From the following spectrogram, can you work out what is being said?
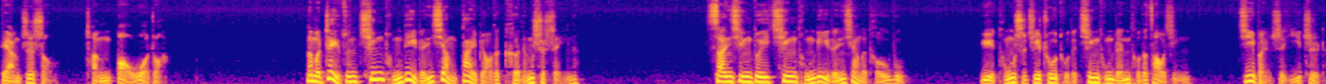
两只手呈抱握状。那么这尊青铜立人像代表的可能是谁呢？三星堆青铜立人像的头部，与同时期出土的青铜人头的造型，基本是一致的。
